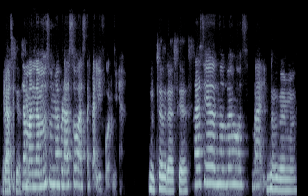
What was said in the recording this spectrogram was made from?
Gracias. Te mandamos un abrazo hasta California. Muchas gracias. Gracias, nos vemos. Bye. Nos vemos.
